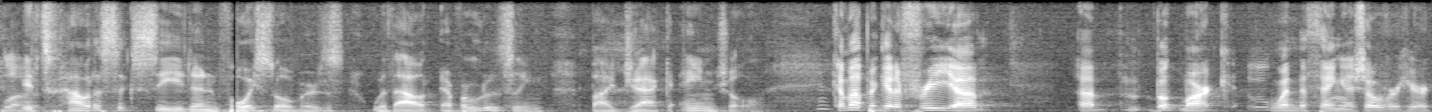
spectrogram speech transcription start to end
plug. It's How to Succeed in Voiceovers Without Ever Losing by Jack Angel. Come up and get a free uh, uh, bookmark when the thing is over here.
